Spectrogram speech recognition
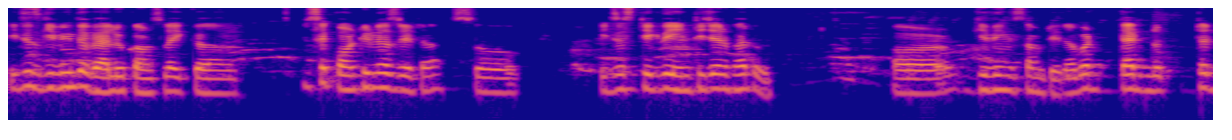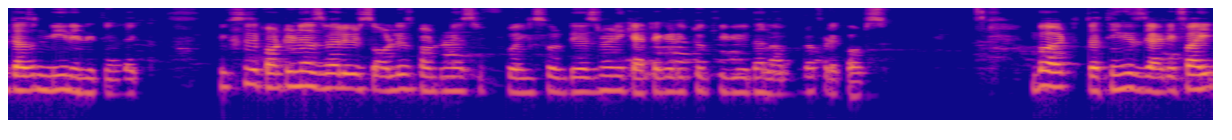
it's just giving the value counts. Like uh, it's a continuous data. So it just take the integer value or giving some data but that that doesn't mean anything. Like because the continuous value is always continuously flowing so there's no any category to give you the number of records. But the thing is that if i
